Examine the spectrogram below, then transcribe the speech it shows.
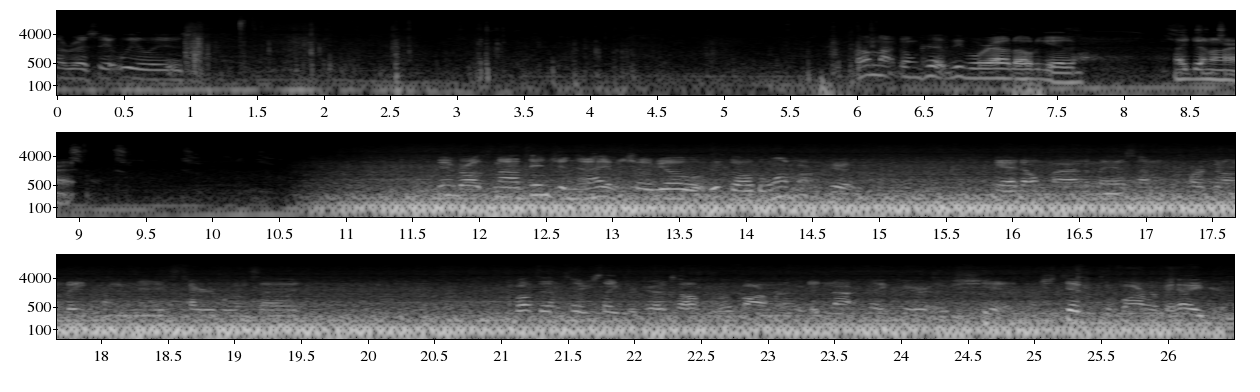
How rusty that wheel is. I'm not gonna cut Vevor out altogether. They done alright. Then brought to my attention that I haven't showed y'all what we call the Walmart truck. Yeah, don't mind the mess. I'm working on deep cleaning it. It's terrible inside. Bought them two sleeper trucks off of a farmer who did not take care of shit, which is typical farmer behavior.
